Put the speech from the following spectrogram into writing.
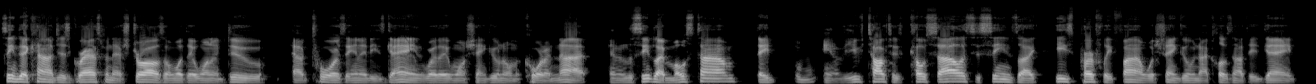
seems they're kind of just grasping at straws on what they want to do at, towards the end of these games, whether they want Sengun on the court or not. And it seems like most time they, you know, if you've talked to Coach Silas, it seems like he's perfectly fine with Sengun not closing out these games.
